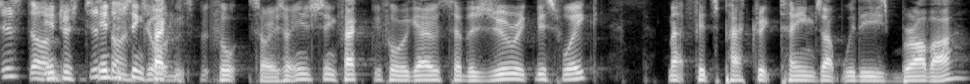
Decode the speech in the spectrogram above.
just on Inter- just interesting on fact. Jordan's, Before, sorry, so interesting fact before we go. So the Zurich this week, Matt Fitzpatrick teams up with his brother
